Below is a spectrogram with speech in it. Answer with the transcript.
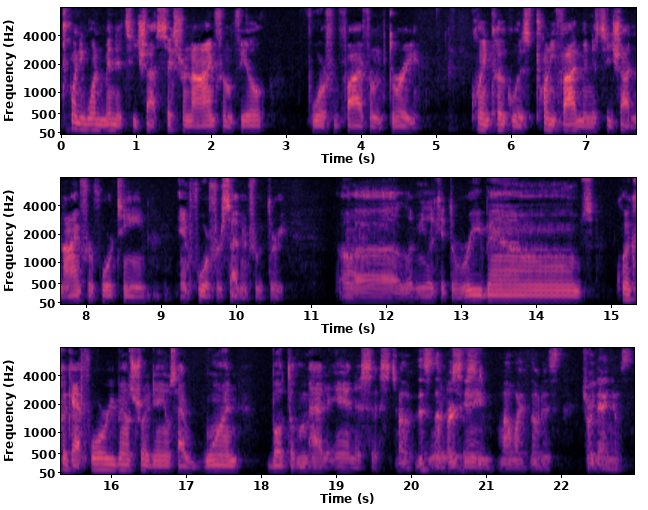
21 minutes, he shot 6 for 9 from the field, 4 for 5 from 3. Quinn Cook was 25 minutes, he shot 9 for 14 and 4 for 7 from 3. Uh, let me look at the rebounds. Quinn Cook had 4 rebounds, Troy Daniels had 1. Both of them had an assist. By the way, this is the first assist. game my wife noticed Troy Daniels.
